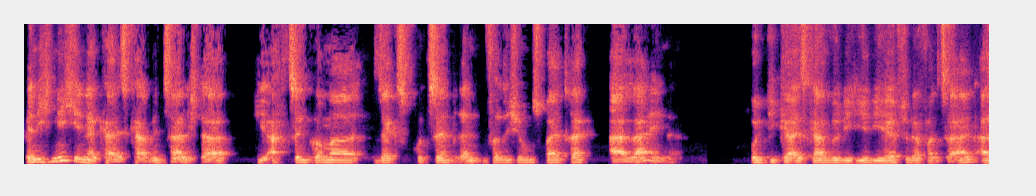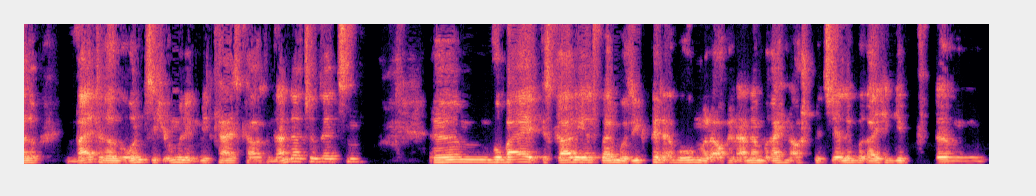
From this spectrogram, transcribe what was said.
Wenn ich nicht in der KSK bin, zahle ich da die 18,6 Prozent Rentenversicherungsbeitrag alleine. Und die KSK würde hier die Hälfte davon zahlen. Also weiterer Grund, sich unbedingt mit KSK auseinanderzusetzen. Ähm, wobei es gerade jetzt bei Musikpädagogen oder auch in anderen Bereichen auch spezielle Bereiche gibt, ähm,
